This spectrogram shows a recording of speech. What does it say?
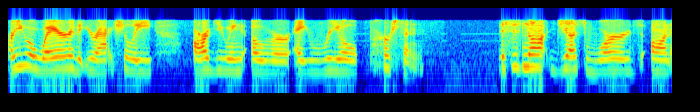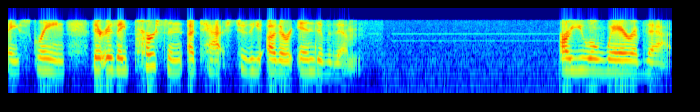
are you aware that you're actually arguing over a real person? This is not just words on a screen. There is a person attached to the other end of them. Are you aware of that?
